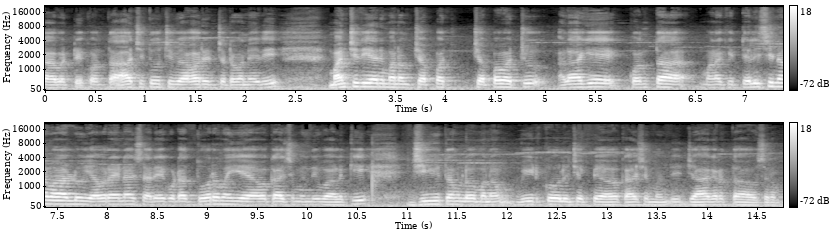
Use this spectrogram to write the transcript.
కాబట్టి కొంత ఆచితూచి వ్యవహరించడం అనేది మంచిది అని మనం చెప్ప చెప్పవచ్చు. అలాగే కొంత మనకి తెలిసిన వాళ్ళు ఎవరైనా సరే కూడా దూరం అయ్యే అవకాశం ఉంది. వాళ్ళకి జీవితంలో మనం వీడ్కోలు చెప్పే అవకాశం ఉంది. జాగ్రత్త అవసరం.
